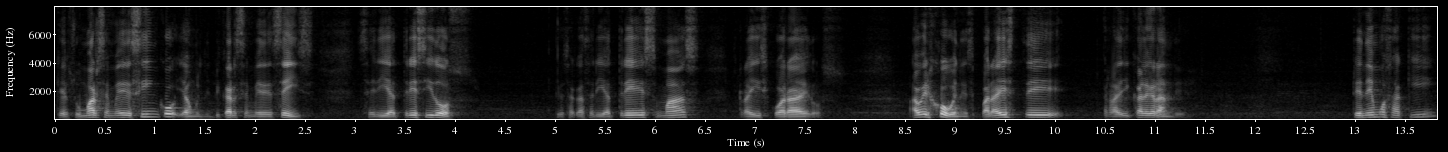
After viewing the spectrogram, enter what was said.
que al sumarse me dé 5 y al multiplicarse me dé 6. Sería 3 y 2. Entonces acá sería 3 más raíz cuadrada de 2. A ver, jóvenes, para este radical grande, tenemos aquí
